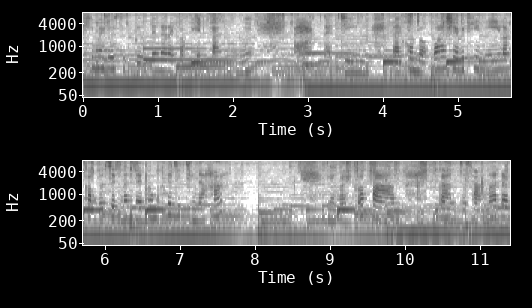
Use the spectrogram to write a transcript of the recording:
ที่ไม่รู้สึกตื่นเต้นอะไรกับเหตุการณ์นี้แปลกแต่จริง หลายคนบอกว่าใช้วิธีนี้แล้วกลับรู้สึกมั่นใจเพิ่มขึ้นจริงๆนะคะ อย่างไรก็ตาม การจะสามารถรับ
